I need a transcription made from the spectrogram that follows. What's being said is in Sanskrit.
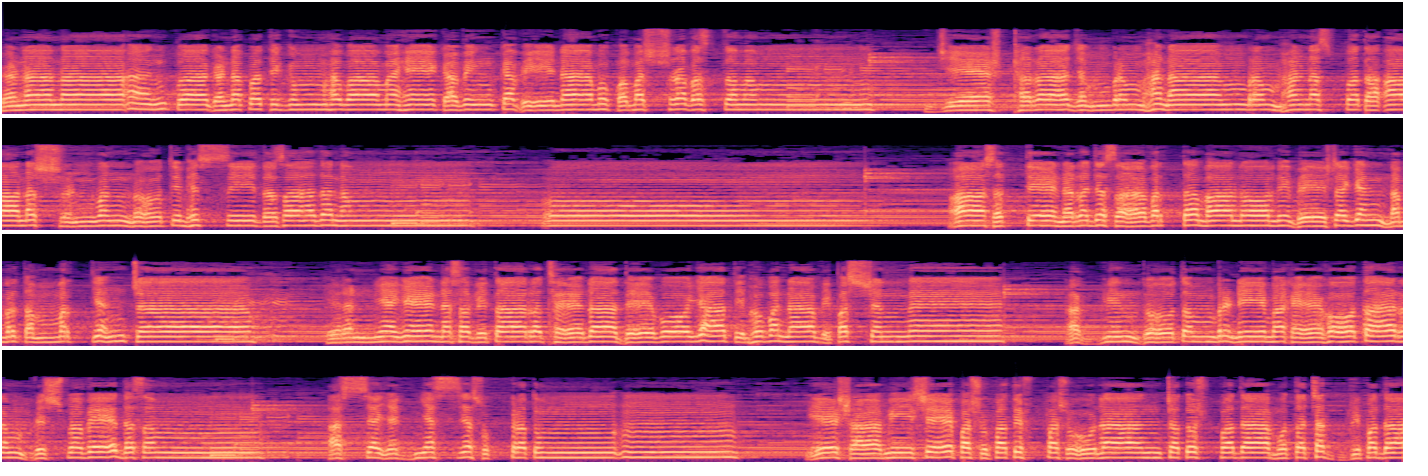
गणानान्त्वा गणपतिगुम् हवामहे कविम् कवीनामुपमश्रवस्तमम् ज्येष्ठराजम् ब्रह्मणाम् ब्रह्मणस्पत आनः शृण्वन्नोतिभिः सीदसादनम् ओ आसत्येन रजसा वर्तमानो निवेशयन्नमृतम् मर्त्यम् च। हिरण्ययेन सविता रथेना देवो याति भुवना विपश्यन् अग्निम् दूतम् वृणीमहे होतारम् विश्ववेदसम्। अस्य यज्ञस्य सुक्रतुम्। येषामीशे पशुपतिः पशूनाम् चतुष्पदामुत च द्विपदा।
